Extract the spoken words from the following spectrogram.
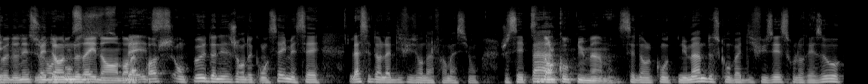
peut donner ce mais genre de nos- conseils dans, l'approche. On peut donner ce genre de conseils, mais c'est là, c'est dans la diffusion d'informations. Je sais C'est pas. dans le contenu même. C'est dans le contenu même de ce qu'on va diffuser sur le réseau.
